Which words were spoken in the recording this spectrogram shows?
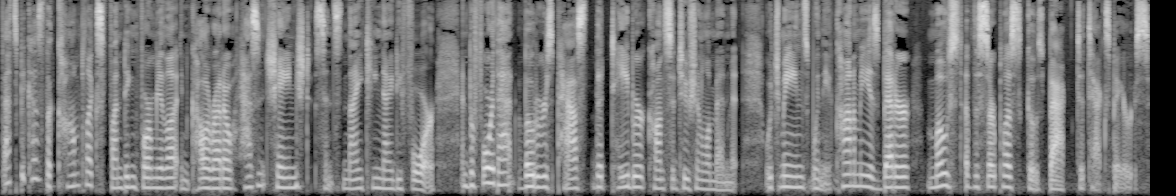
That's because the complex funding formula in Colorado hasn't changed since 1994. And before that, voters passed the TABOR Constitutional Amendment, which means when the economy is better, most of the surplus goes back to taxpayers.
